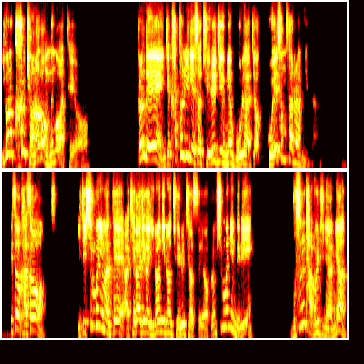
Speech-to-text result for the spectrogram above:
이거는 큰 변화가 없는 것 같아요. 그런데 이제 카톨릭에서 죄를 지으면 뭘 하죠? 고해 성사를 합니다. 그래서 가서 이제 신부님한테 아 제가 제가 이런 이런 죄를 지었어요. 그럼 신부님들이 무슨 답을 주냐면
